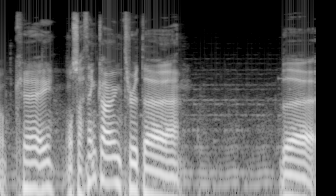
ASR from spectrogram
Okay. Also, I think going through the the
